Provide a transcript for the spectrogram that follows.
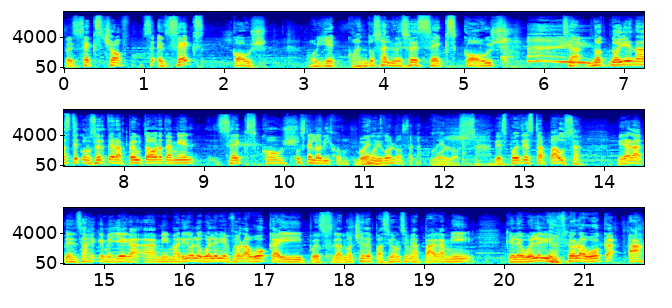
pues, sex, shop, se- sex coach. Oye, ¿cuándo salió eso de sex coach? O sea, ¿no, no llenaste con ser terapeuta ahora también sex coach? Usted lo dijo. Bueno. Muy golosa la mujer. Golosa. Después de esta pausa, mira el mensaje que me llega. A mi marido le huele bien feo la boca y pues la noche de pasión se me apaga a mí, que le huele bien feo la boca. Ah,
